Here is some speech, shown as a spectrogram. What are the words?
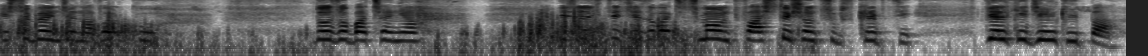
Jeszcze będzie na worku. Do zobaczenia. Jeżeli chcecie zobaczyć moją twarz, tysiąc subskrypcji. Wielkie dzięki, pa.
